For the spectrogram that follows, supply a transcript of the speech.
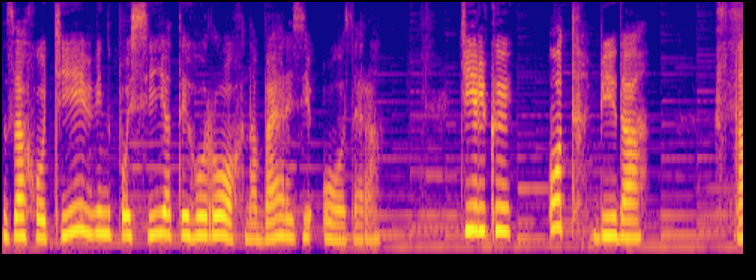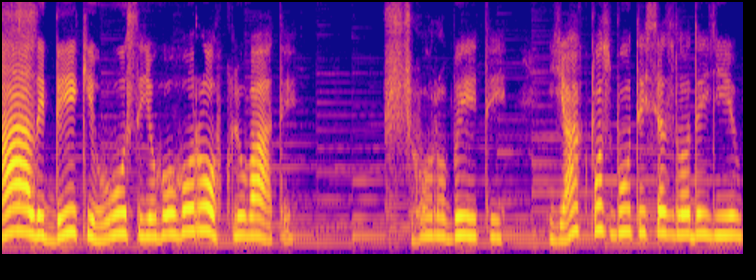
Захотів він посіяти горох на березі озера. Тільки от біда. Стали дикі гуси його горох клювати. Що робити? Як позбутися злодеїв?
